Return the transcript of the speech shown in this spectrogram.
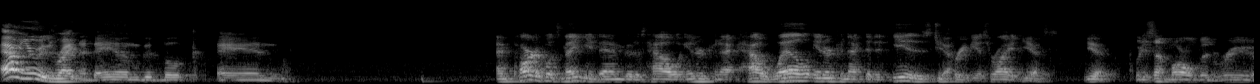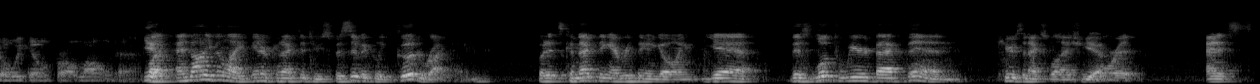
Al Ewing's writing a damn good book, and And part of what's making it damn good is how interconnect, how well interconnected it is to Yeah. previous writings. Yes. yeah, Which is something Marvel's been real weak on for a long time. Yeah. Like, and not even like interconnected to specifically good writing, but it's connecting everything and going, yeah, this looked weird back then. Here's an explanation Yeah. for it, and it's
